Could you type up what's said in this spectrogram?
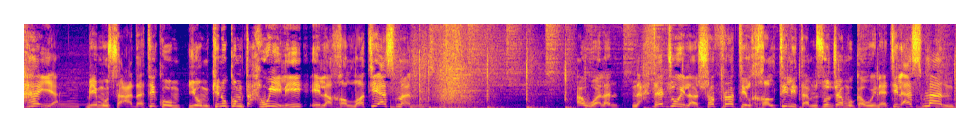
هيا بمساعدتكم يمكنكم تحويلي إلى خلاط أسمنت. أولا نحتاج إلى شفرة الخلط لتمزج مكونات الأسمنت.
